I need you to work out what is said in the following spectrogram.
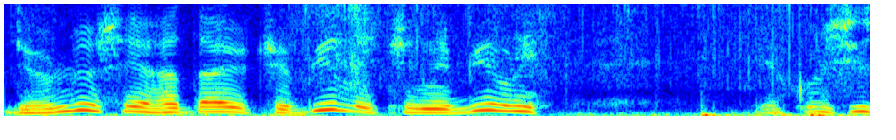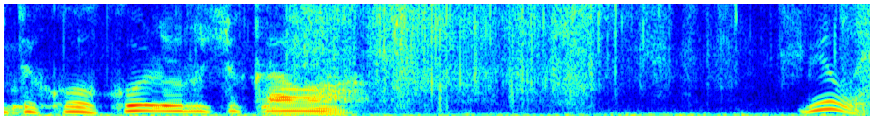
Дивлюся і гадаю, чи білий, чи не білий. Якось він такого кольору цікавого. Білий.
